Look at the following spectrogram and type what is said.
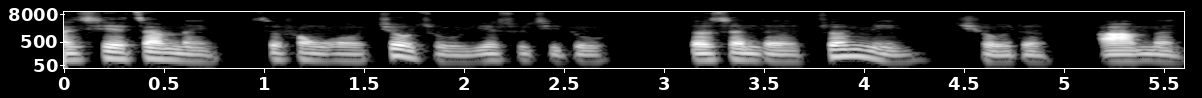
感谢赞美，是奉我救主耶稣基督得胜的尊名求的，阿门。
